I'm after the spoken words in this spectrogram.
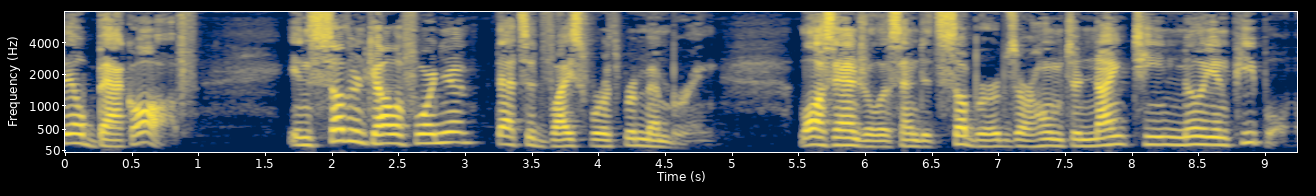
they'll back off. In Southern California, that's advice worth remembering. Los Angeles and its suburbs are home to 19 million people,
